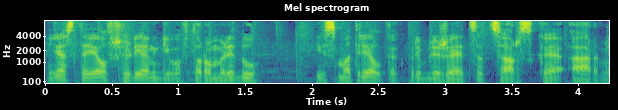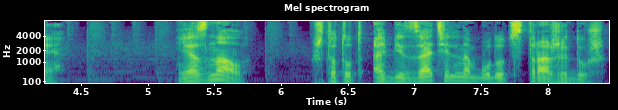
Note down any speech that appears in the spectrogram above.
Я стоял в шеренге во втором ряду и смотрел, как приближается царская армия. Я знал, что тут обязательно будут стражи душ,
